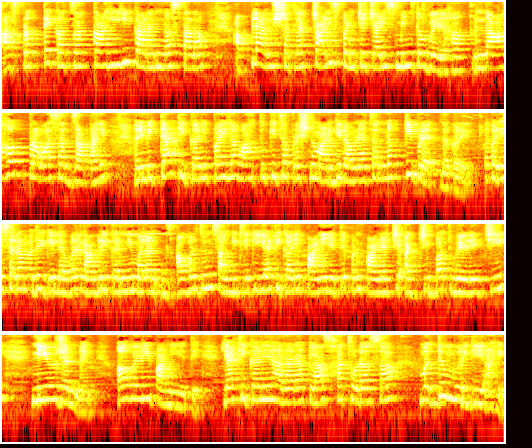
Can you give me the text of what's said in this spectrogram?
आज प्रत्येकाचा काहीही कारण नसताना आपल्या आयुष्यातला चाळीस पंचेचाळीस मिनिटं वेळ हा नाहक प्रवासात जात आहे. आणि मी त्या ठिकाणी पहिला वाहतुकीचा प्रश्न मार्गी लावण्याचा नक्की प्रयत्न करेल परिसरामध्ये गेल्यावर नागरिकांनी मला आवर्जून सांगितले की या ठिकाणी पाणी येते पण पाण्याची अजिबात वेळेची नियोजन नाही. अवेळी पाणी येते. या ठिकाणी राहणारा क्लास हा थोडासा मध्यमवर्गीय आहे.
